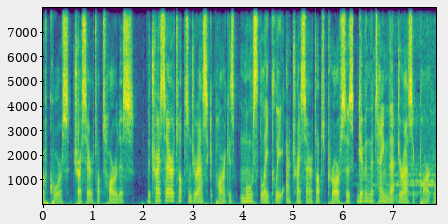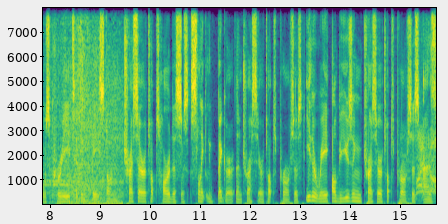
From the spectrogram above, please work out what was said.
of course Triceratops horridus. The Triceratops in Jurassic Park is most likely a Triceratops prorsus, given the time that Jurassic Park was created and based on Triceratops horridus was slightly bigger than Triceratops prorsus. Either way, I'll be using Triceratops prorsus as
